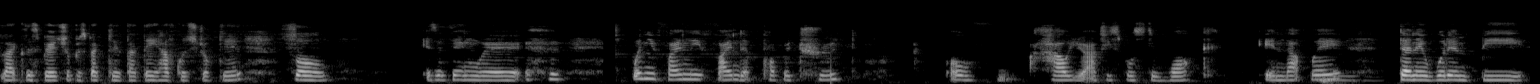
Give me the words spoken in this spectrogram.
like the spiritual perspective that they have constructed. So it's a thing where when you finally find the proper truth of how you're actually supposed to walk in that way, then it wouldn't be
